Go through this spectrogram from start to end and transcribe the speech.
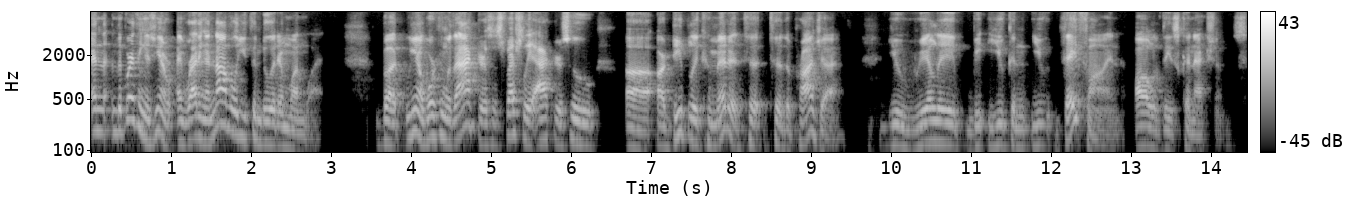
and the great thing is you know and writing a novel you can do it in one way but you know working with actors especially actors who uh, are deeply committed to to the project mm-hmm. you really be, you can you they find all of these connections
